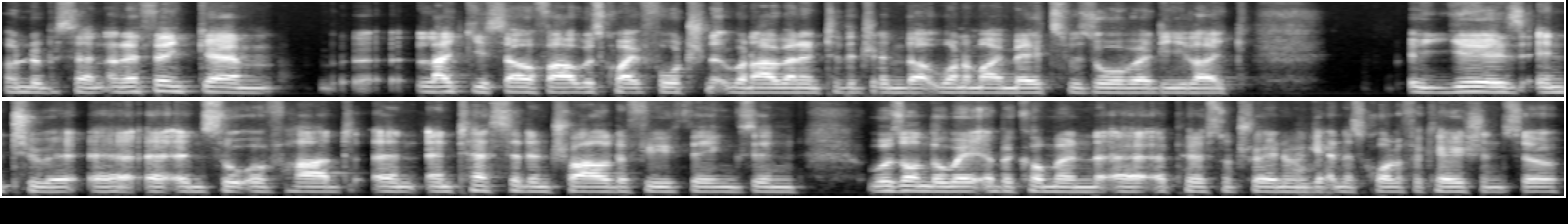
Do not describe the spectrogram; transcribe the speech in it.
Hundred percent, and I think, um, like yourself, I was quite fortunate when I went into the gym that one of my mates was already like years into it uh, uh, and sort of had and, and tested and trialed a few things and was on the way to becoming a, a, personal trainer and getting his qualification. So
